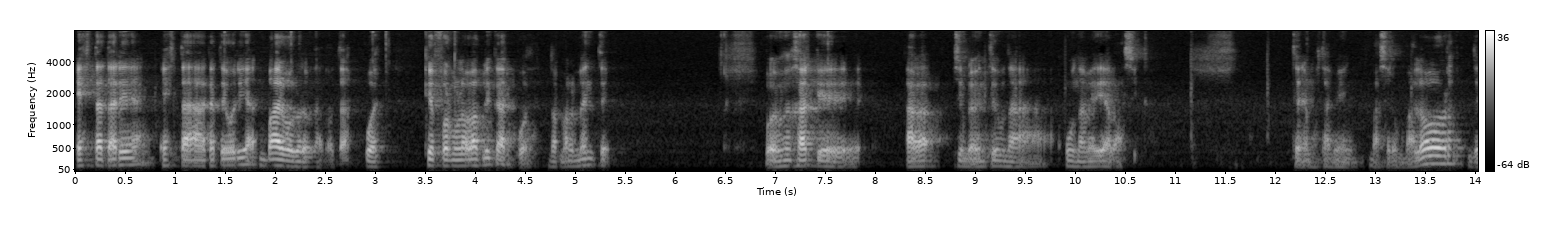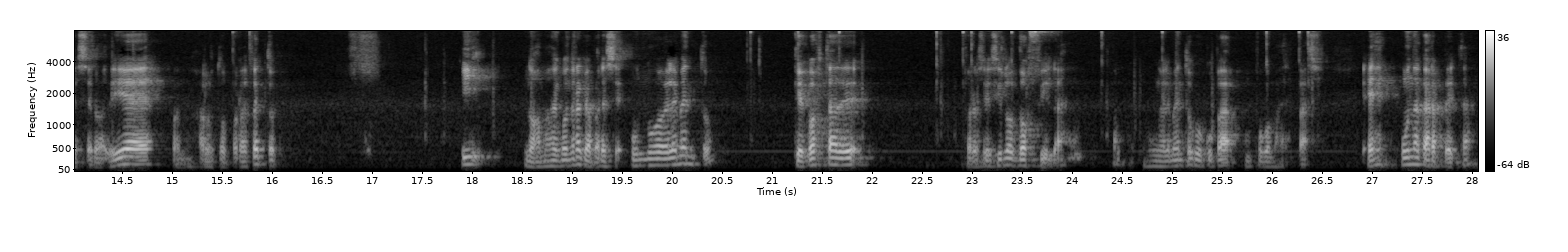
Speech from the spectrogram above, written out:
Esta tarea, esta categoría va a devolver una nota. Pues, ¿qué fórmula va a aplicar? Pues, normalmente podemos dejar que haga simplemente una, una media básica. Tenemos también, va a ser un valor de 0 a 10, podemos dejarlo todo por defecto. Y nos vamos a encontrar que aparece un nuevo elemento que consta de, por así decirlo, dos filas. Es un elemento que ocupa un poco más de espacio. Es una carpeta,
